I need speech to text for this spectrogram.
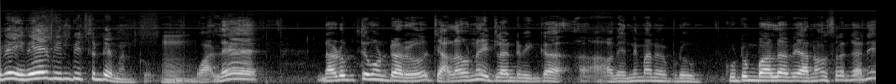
ఇవే ఇవే వినిపిస్తుంటాయి మనకు. వాళ్ళే నడుపుతూ ఉంటారు. చాలా ఉన్నాయి ఇట్లాంటివి. ఇంకా అవన్నీ మనం ఇప్పుడు కుటుంబాలు అవి అనవసరం కానీ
